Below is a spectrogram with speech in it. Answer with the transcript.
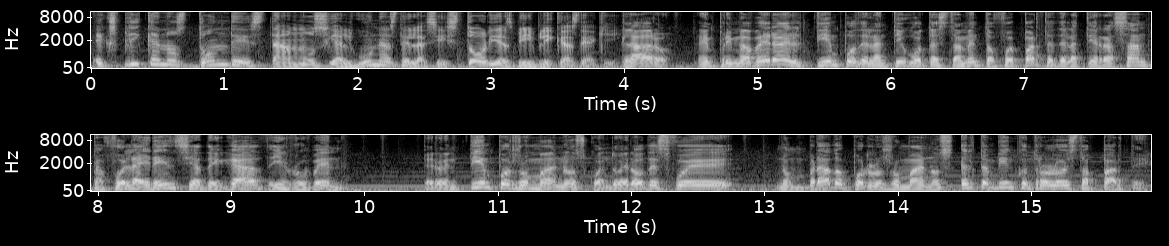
Explícanos dónde estamos y algunas de las historias bíblicas de aquí. Claro, en primavera el tiempo del Antiguo Testamento fue parte de la Tierra Santa, fue la herencia de Gad y Rubén. Pero en tiempos romanos, cuando Herodes fue nombrado por los romanos, él también controló esta parte.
